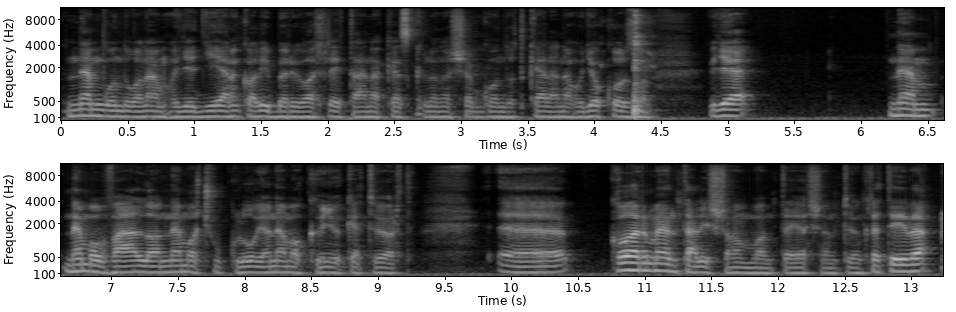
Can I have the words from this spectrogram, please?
nem gondolnám, hogy egy ilyen kaliberű atlétának ez különösebb gondot kellene, hogy okozzon. Ugye nem, nem a válla, nem a csuklója, nem a könyöke tört. Kar mentálisan van teljesen tönkretéve.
